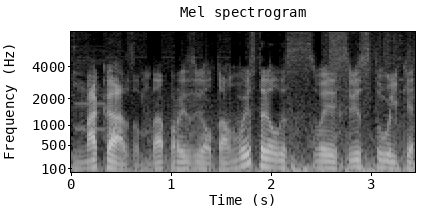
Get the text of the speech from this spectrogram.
наказан, да, произвел там выстрел из своей свистульки.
